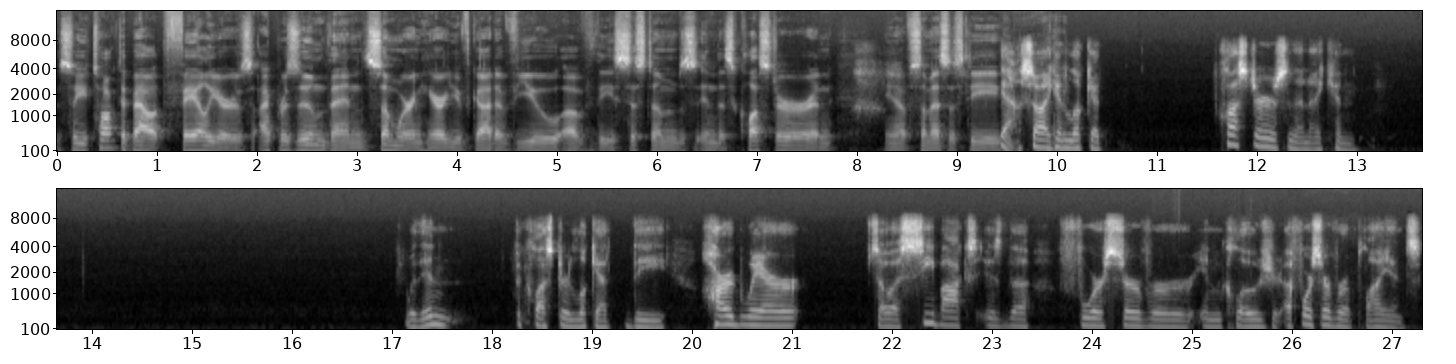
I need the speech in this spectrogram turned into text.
So you talked about failures. I presume then somewhere in here you've got a view of the systems in this cluster and you know some SSD. Yeah, so I can look at clusters and then I can within the cluster look at the hardware so a CBOX is the four server enclosure a four server appliance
